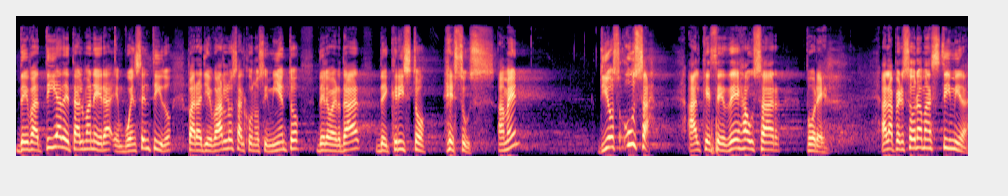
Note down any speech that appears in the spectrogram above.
Debatía de tal manera, en buen sentido, para llevarlos al conocimiento de la verdad de Cristo Jesús. Amén. Dios usa al que se deja usar por Él, a la persona más tímida,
